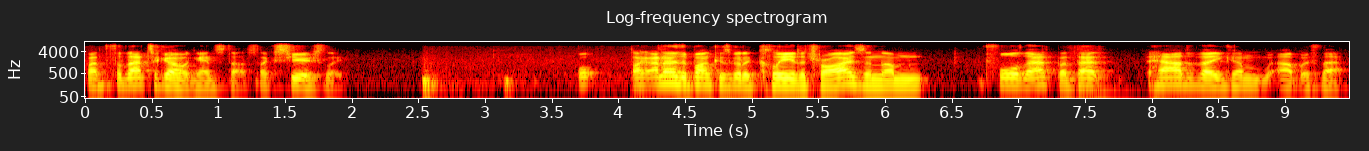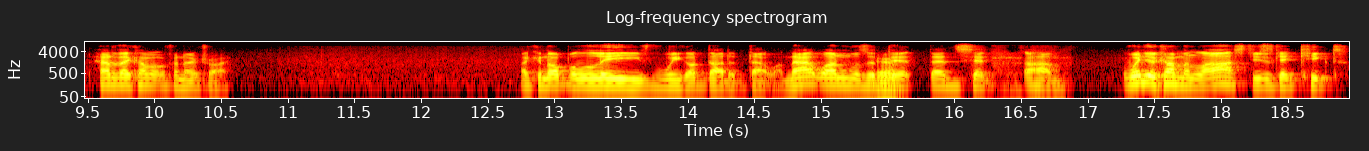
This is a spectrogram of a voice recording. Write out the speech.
but for that to go against us, like seriously. Well, like, I know the bunker's got to clear the tries, and I'm for that. But that, how did they come up with that? How did they come up with a no try? I cannot believe we got dudded that one. That one was a Yeah. dead, dead set. Um, when you're coming last, you just get kicked,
